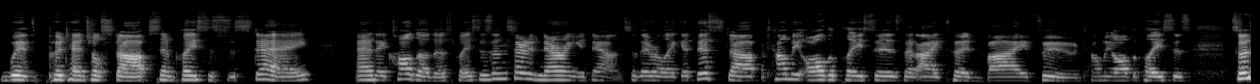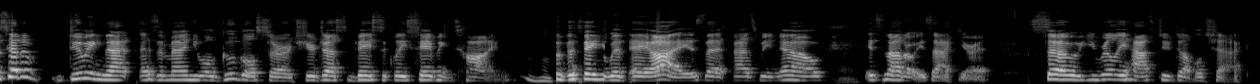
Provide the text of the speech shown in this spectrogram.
with potential stops and places to stay. And they called all those places and started narrowing it down. So they were like, at this stop, tell me all the places that I could buy food. Tell me all the places. So instead of doing that as a manual Google search, you're just basically saving time. Mm-hmm. The thing with AI is that, as we know, it's not always accurate. So you really have to double check.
